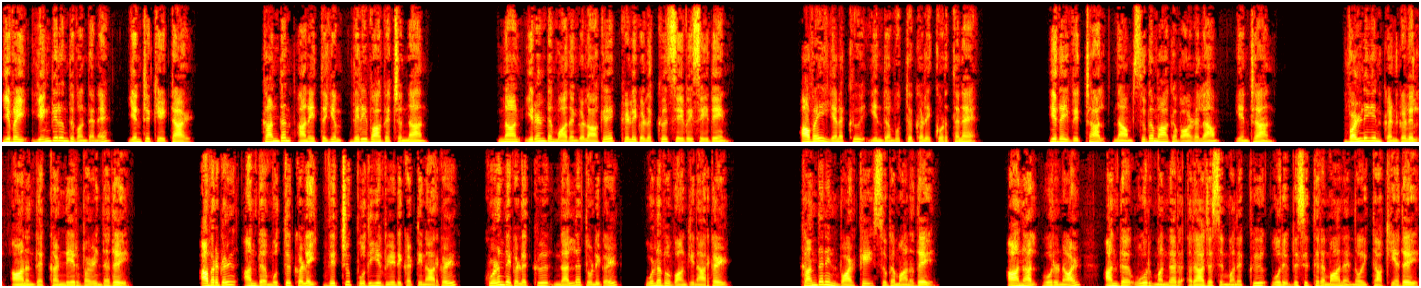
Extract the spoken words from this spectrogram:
இவை எங்கிருந்து வந்தன? என்று கேட்டாள். கந்தன் அனைத்தையும் விரிவாகச் சொன்னான். நான் இரண்டு மாதங்களாக கிளிகளுக்கு சேவை செய்தேன். அவை எனக்கு இந்த முத்துக்களை கொடுத்தன. இதை விற்றால் நாம் சுகமாக வாழலாம் என்றான். வள்ளியின் கண்களில் ஆனந்த கண்ணீர் வழிந்தது. அவர்கள் அந்த முத்துக்களை விற்று புதிய வீடு கட்டினார்கள். குழந்தைகளுக்கு நல்ல துணிகள் உணவு வாங்கினார்கள். கந்தனின் வாழ்க்கை சுகமானது. ஆனால் ஒரு நாள் அந்த ஊர் மன்னர் ராஜசிம்மனுக்கு ஒரு விசித்திரமான நோய் தாக்கியது.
